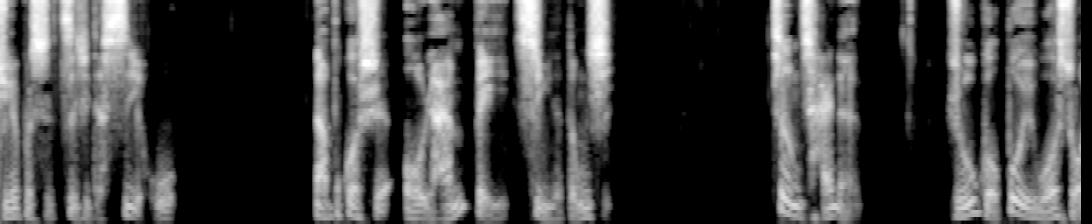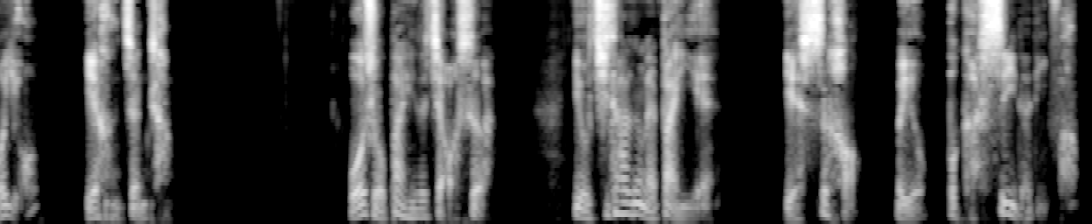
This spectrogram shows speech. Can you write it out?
绝不是自己的私有物，那不过是偶然被赐予的东西。这种才能，如果不为我所有，也很正常。我所扮演的角色，由其他人来扮演，也丝毫没有不可思议的地方。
